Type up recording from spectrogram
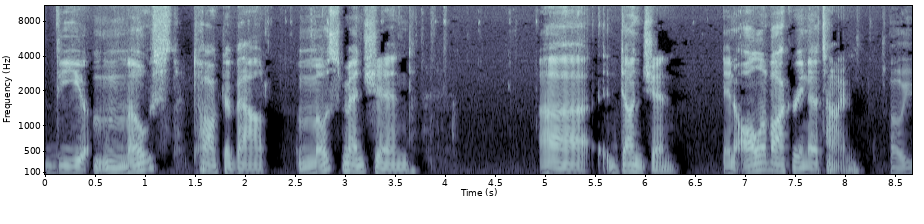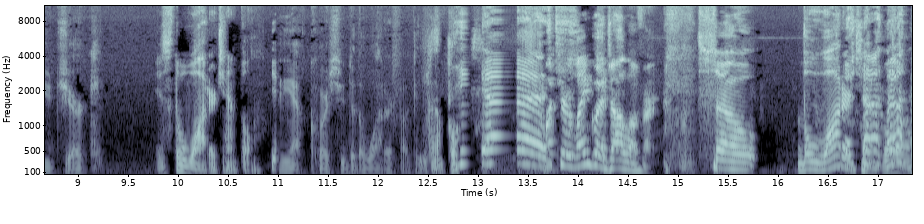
the most talked about most mentioned uh, dungeon in all of Ocarina of Time Oh, you jerk. is the Water Temple. Yeah, of course you did the water fucking temple. Yes. What's your language, Oliver? So the Water Temple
